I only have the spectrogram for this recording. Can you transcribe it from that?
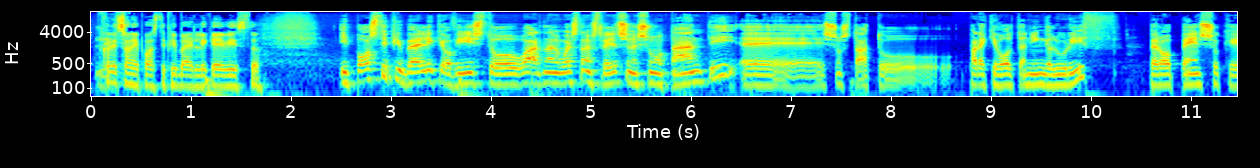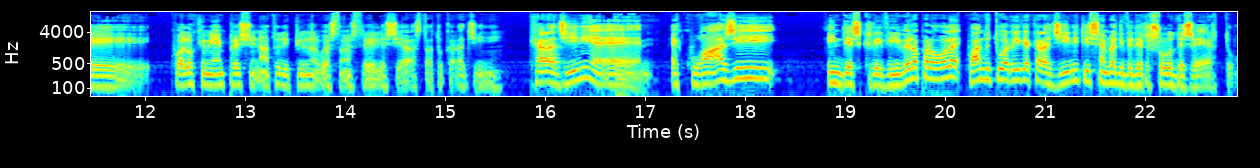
Quali le... sono i posti più belli che hai visto? I posti più belli che ho visto, guarda, nel Western Australia ce ne sono tanti. Eh, sono stato parecchie volte a Ningaloo Reef, però penso che quello che mi ha impressionato di più nel Western Australia sia stato Caragini. Caragini è, è quasi indescrivibile a parole. Quando tu arrivi a Caragini ti sembra di vedere solo deserto.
